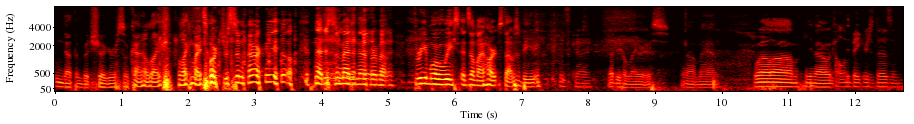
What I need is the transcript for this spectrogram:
nothing but sugar, so kind of like like my torture scenario. now just imagine that for about three more weeks until my heart stops beating. this guy, That'd be hilarious. Oh man. Well, um, you know, call him Baker's dozen.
